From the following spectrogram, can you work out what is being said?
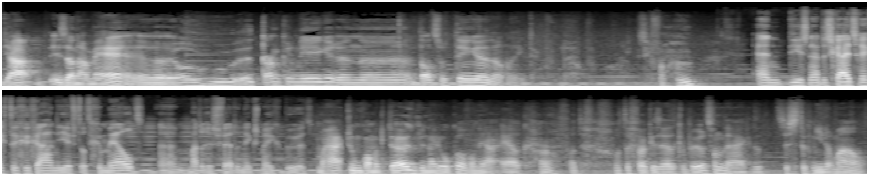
ja, is dat naar mij? Oh, kankerneger en dat soort dingen. Dan, ik, denk, ik zeg van, huh? En die is naar de scheidsrechter gegaan, die heeft dat gemeld. maar er is verder niks mee gebeurd. Maar ja, toen kwam ik thuis en toen dacht ik ook al van, ja, eigenlijk, huh, wat the fuck is eigenlijk gebeurd vandaag? Dat is toch niet normaal?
